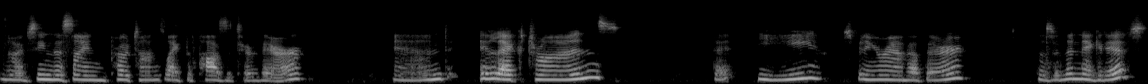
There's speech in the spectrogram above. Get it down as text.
Now I've seen the sign protons like the positive there. And electrons, the E spinning around out there. Those are the negatives.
